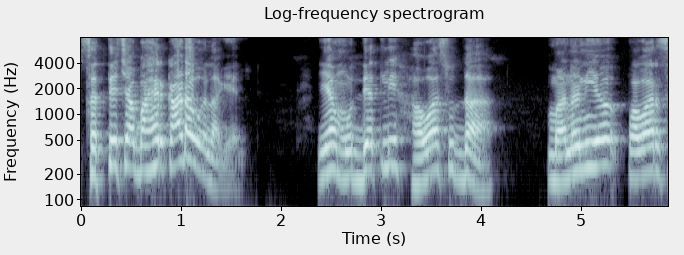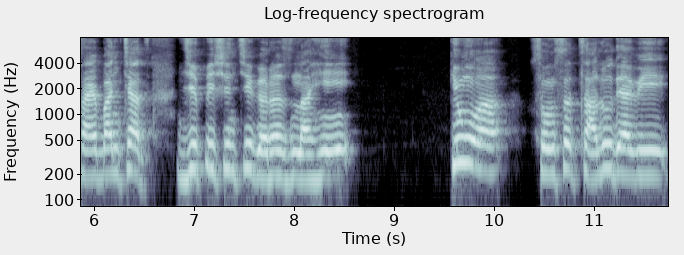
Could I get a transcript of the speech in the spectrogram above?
सत्तेच्या बाहेर काढावं लागेल. या मुद्द्यातली हवा सुद्धा माननीय पवार साहेबांच्याच जीपीसींची गरज नाही किंवा संसद चालू द्यावी.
